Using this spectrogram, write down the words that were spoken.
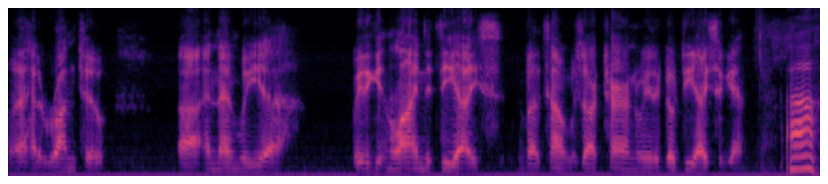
I had to run to, uh, and then we uh, we had to get in line to de-ice. By the time it was our turn, we had to go de-ice again. Ah,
